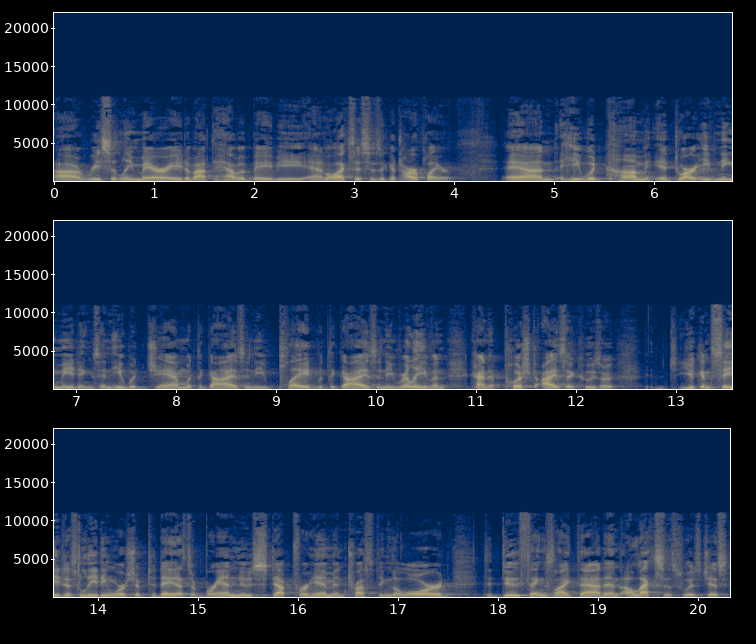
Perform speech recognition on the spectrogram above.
uh, recently married, about to have a baby, and Alexis is a guitar player. And he would come into our evening meetings and he would jam with the guys and he played with the guys and he really even kind of pushed Isaac, who's a, you can see just leading worship today. That's a brand new step for him in trusting the Lord to do things like that. And Alexis was just,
